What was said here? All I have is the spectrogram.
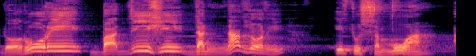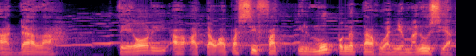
doruri, badihi, dan nazori itu semua adalah teori atau apa sifat ilmu pengetahuannya manusia.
